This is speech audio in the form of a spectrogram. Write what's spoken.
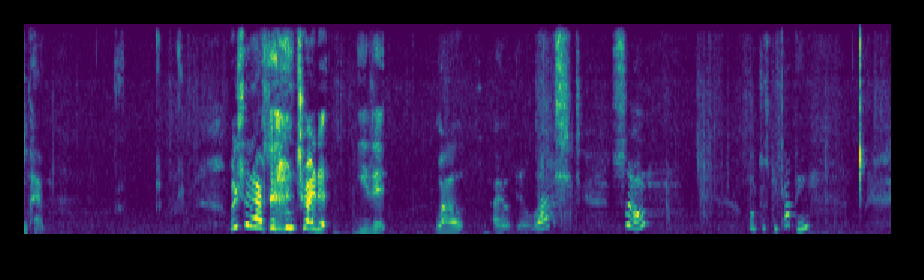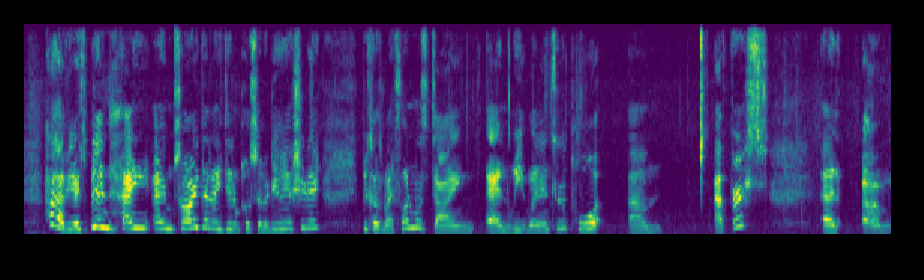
Okay. We're just gonna have to try to eat it while I, it lasts. So, we'll just be talking. How have you guys been? I, I'm sorry that I didn't post a video yesterday because my phone was dying and we went into the pool um, at first and um,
